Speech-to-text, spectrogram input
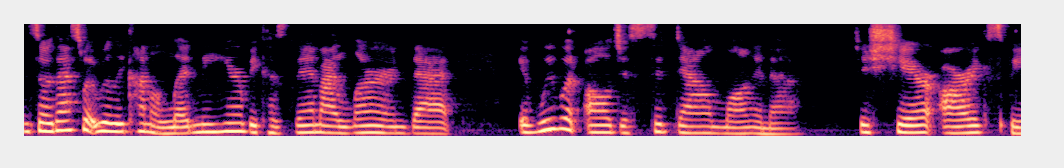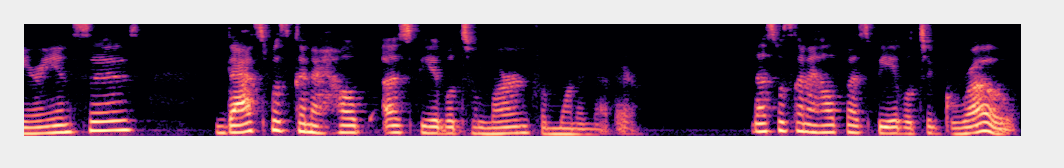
And so that's what really kind of led me here because then I learned that if we would all just sit down long enough to share our experiences, that's what's going to help us be able to learn from one another. That's what's going to help us be able to grow.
